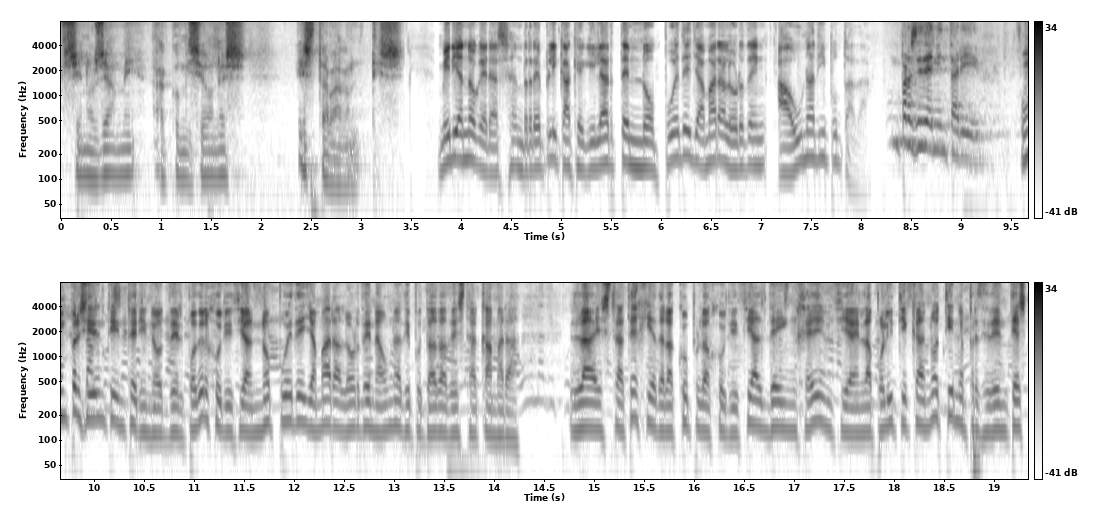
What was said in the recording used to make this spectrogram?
se nos llame a comisiones extravagantes. Miriam Nogueras replica que Aguilarte no puede llamar al orden a una diputada. Un presidente interino. Un presidente interino del Poder Judicial no puede llamar al orden a una diputada de esta Cámara. La estrategia de la cúpula judicial de injerencia en la política no tiene precedentes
